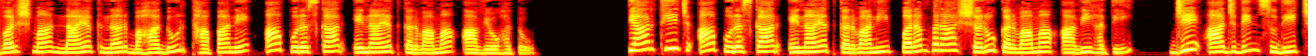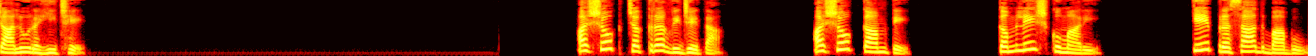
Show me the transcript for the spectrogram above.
વર્ષમાં નાયક નર બહાદુર થાપાને આ પુરસ્કાર એનાયત કરવામાં આવ્યો હતો. ત્યારથી જ આ પુરસ્કાર એનાયત કરવાની પરંપરા શરૂ કરવામાં આવી હતી, જે આજ દિન સુધી ચાલુ રહી છે. અશોક ચક્ર વિજેતા. અશોક કામટે કમલેશ કુમારી. કે પ્રસાદ બાબુ.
